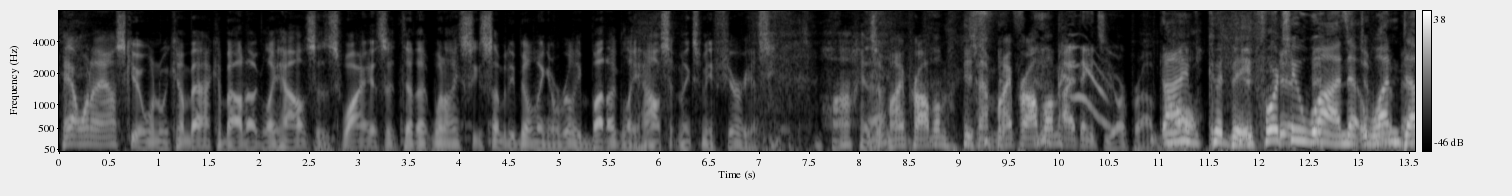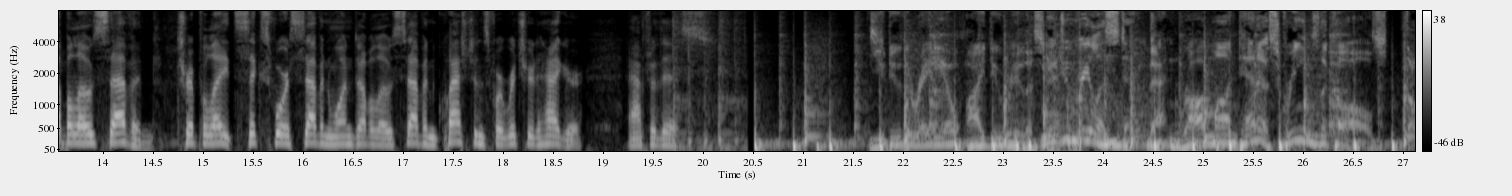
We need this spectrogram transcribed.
Hey, I want to ask you when we come back about ugly houses. Why is it that uh, when I see somebody building a really butt ugly house, it makes me furious? Huh? Is it my problem? Is that my problem? I think it's your problem. I could be. 421 It's just one 1007. 888 647 1007. Questions for Richard Hagar after this. You do the radio, I do real estate. You do real estate. That and Rob Montana screens the calls. The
